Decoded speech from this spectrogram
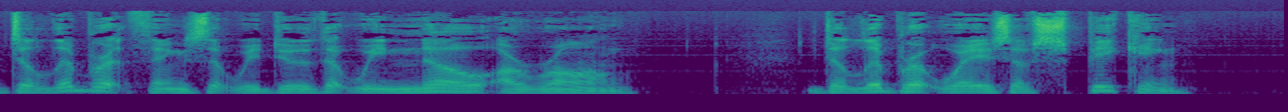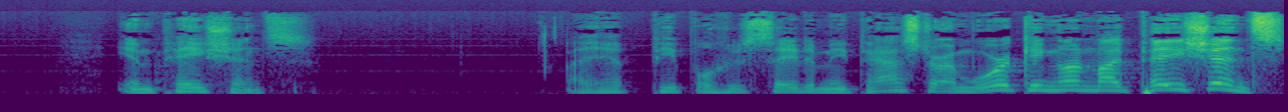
deliberate things that we do that we know are wrong, deliberate ways of speaking, impatience. I have people who say to me, Pastor, I'm working on my patience.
